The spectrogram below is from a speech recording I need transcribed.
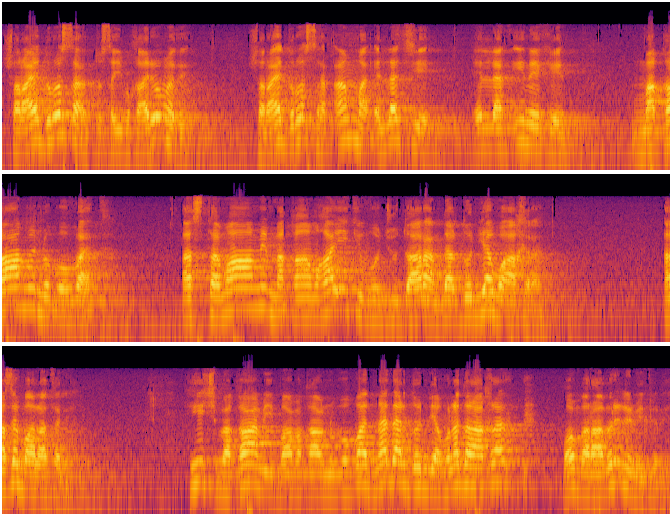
شرایط درست تو صحیح بخاری اومده. شرایط درست اما علت چیه علت اینه که مقام نبوت از تمام مقام هایی که وجود دارن در دنیا و آخرت از بالاتری هیچ مقامی با مقام نبوت نه در دنیا و نه در آخرت با برابری نمی‌کنه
